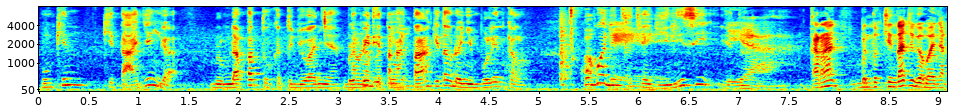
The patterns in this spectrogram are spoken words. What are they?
mungkin kita aja nggak belum dapat tuh ketujuannya Belum tapi di tengah-tengah kita udah nyimpulin kalau kok gue Oke. di kayak gini sih gitu Iya. Karena bentuk cinta juga banyak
